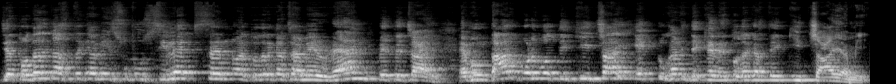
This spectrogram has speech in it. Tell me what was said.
যে, তোদের কাছ থেকে আমি শুধু সিলেকশন নয়, তোদের কাছে আমি র্যাঙ্ক পেতে চাই। এবং তার পরবর্তী কি চাই, একটুখানি দেখে নে, তোদের কাছ থেকে কি চাই আমি।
